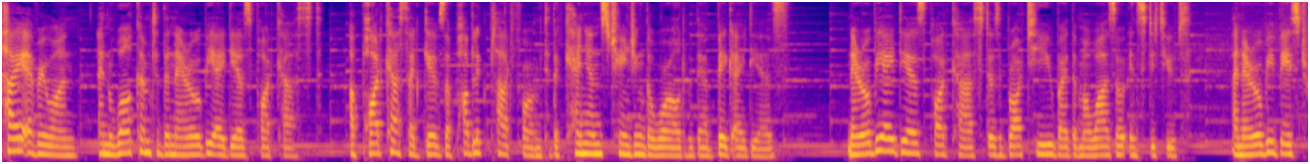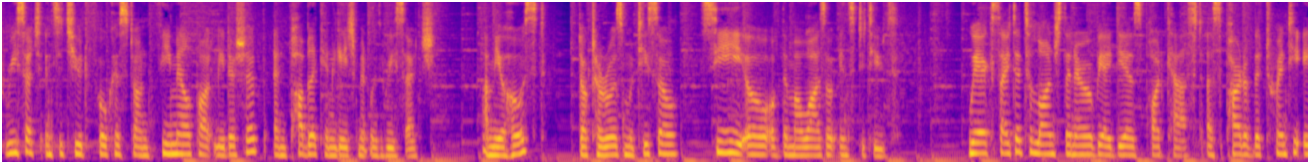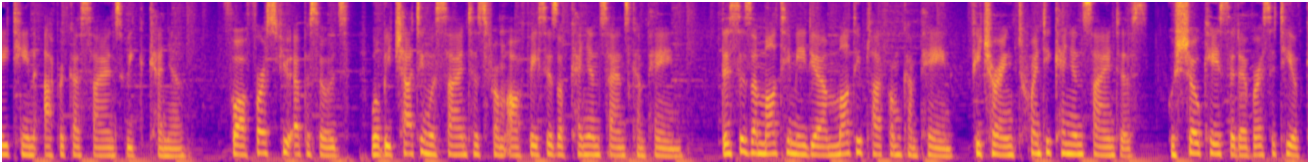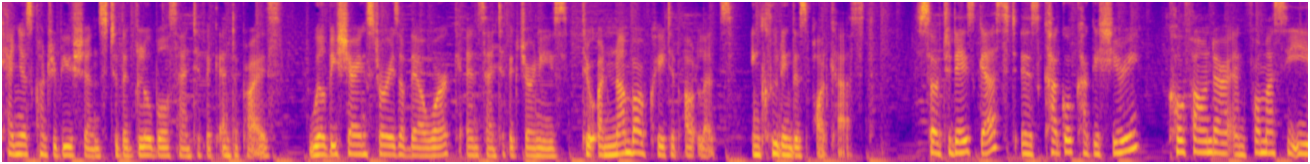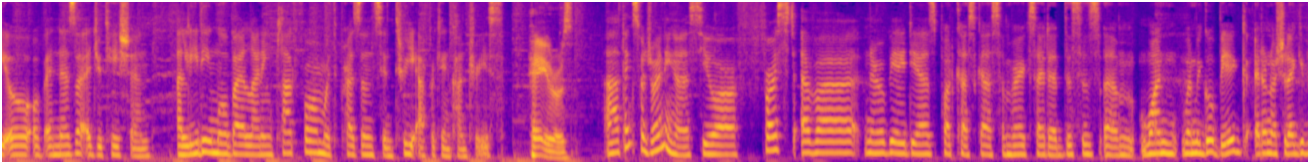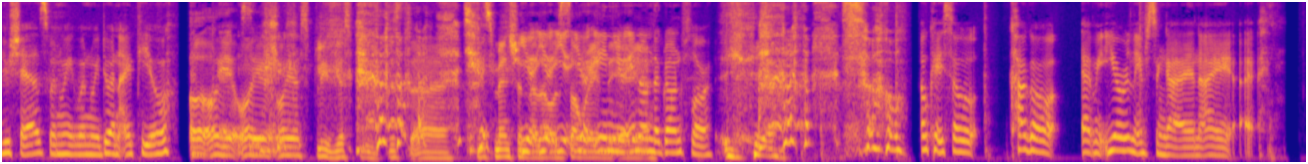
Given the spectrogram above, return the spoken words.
Hi, everyone, and welcome to the Nairobi Ideas Podcast, a podcast that gives a public platform to the Kenyans changing the world with their big ideas. Nairobi Ideas Podcast is brought to you by the Mawazo Institute, a Nairobi based research institute focused on female thought leadership and public engagement with research. I'm your host, Dr. Rose Mutiso, CEO of the Mawazo Institute. We are excited to launch the Nairobi Ideas podcast as part of the 2018 Africa Science Week Kenya. For our first few episodes, we'll be chatting with scientists from our Faces of Kenyan Science campaign. This is a multimedia, multi platform campaign featuring 20 Kenyan scientists who showcase the diversity of Kenya's contributions to the global scientific enterprise. We'll be sharing stories of their work and scientific journeys through a number of creative outlets, including this podcast. So today's guest is Kago Kagichiri, co-founder and former CEO of Eneza Education, a leading mobile learning platform with presence in three African countries. Hey, Rose. Uh, thanks for joining us. You are first ever Nairobi Ideas podcast guest. I'm very excited. This is um, one when we go big. I don't know. Should I give you shares when we when we do an IPO? Oh, oh yeah, oh yeah, oh yes, please, yes, please. Just uh, just mention you're, that I was you're, somewhere you're in, in, the you're in on the ground floor. yeah. so okay, so Kago, I mean, you're a really interesting guy, and I, I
